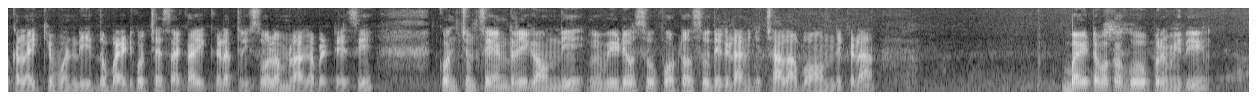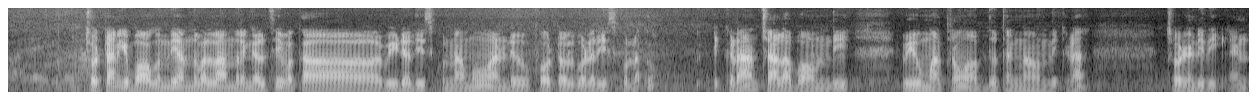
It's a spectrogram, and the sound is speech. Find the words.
ఒక లైక్ ఇవ్వండి. ఇద్దరు బయటకు వచ్చేసాక ఇక్కడ త్రిశూలం లాగా పెట్టేసి కొంచెం సేనరీగా ఉంది. వీడియోస్ ఫొటోస్ దిగడానికి చాలా బాగుంది ఇక్కడ. బయట ఒక గోపురం ఇది. చూడటానికి బాగుంది. అందువల్ల అందరం కలిసి ఒక వీడియో తీసుకున్నాము అండ్ ఫోటోలు కూడా తీసుకున్నాము ఇక్కడ చాలా బాగుంది. వ్యూ మాత్రం అద్భుతంగా ఉంది ఇక్కడ. చూడండి ఇది. ఎన్-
